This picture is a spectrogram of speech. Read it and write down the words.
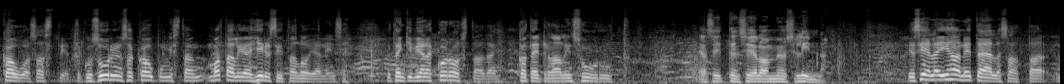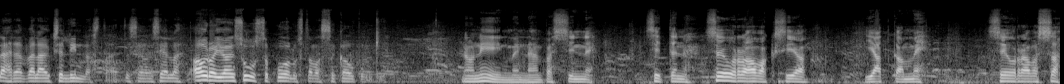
kauas asti. Että kun suurin osa kaupungista on matalia hirsitaloja, niin se jotenkin vielä korostaa tämän katedraalin suuruutta. Ja sitten siellä on myös linna. Ja siellä ihan etäällä saattaa nähdä väläyksen linnasta, että se on siellä Aurajoen suussa puolustamassa kaupunkia. No niin, mennäänpä sinne sitten seuraavaksi ja jatkamme seuraavassa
